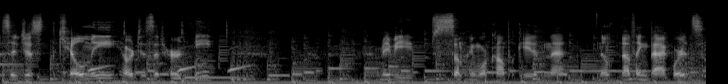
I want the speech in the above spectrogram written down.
Does it just kill me, or does it hurt me? Maybe something more complicated than that. Nope, nothing backwards.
